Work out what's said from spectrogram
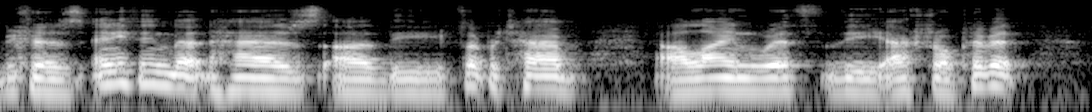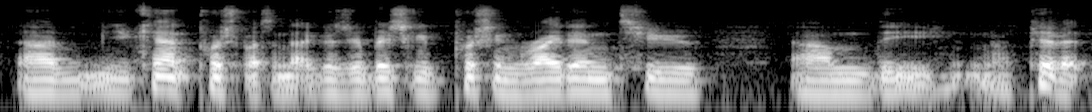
because anything that has uh, the flipper tab aligned with the actual pivot, uh, you can't push button that because you're basically pushing right into um, the you know, pivot.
